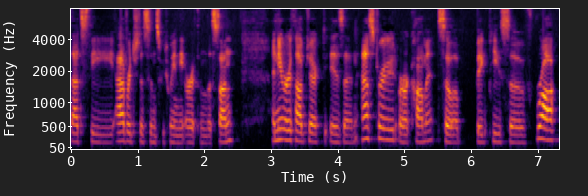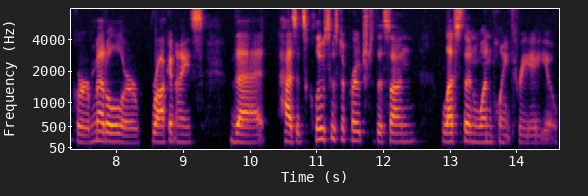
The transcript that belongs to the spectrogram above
That's the average distance between the Earth and the Sun. A near Earth object is an asteroid or a comet, so a big piece of rock or metal or rock and ice that has its closest approach to the sun less than 1.3 AU.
